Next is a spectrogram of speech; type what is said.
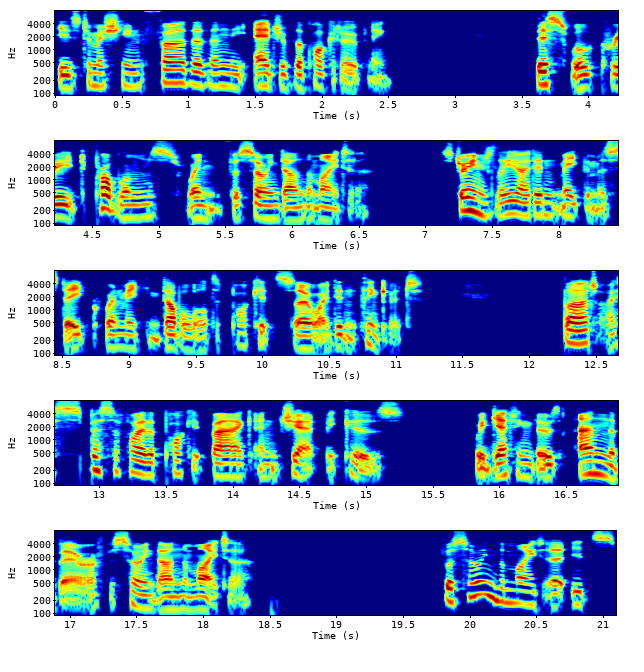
is to machine further than the edge of the pocket opening. This will create problems when for sewing down the mitre. Strangely, I didn't make the mistake when making double welted pockets, so I didn't think of it. But I specify the pocket bag and jet because we're getting those and the bearer for sewing down the mitre. For sewing the mitre, it's,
